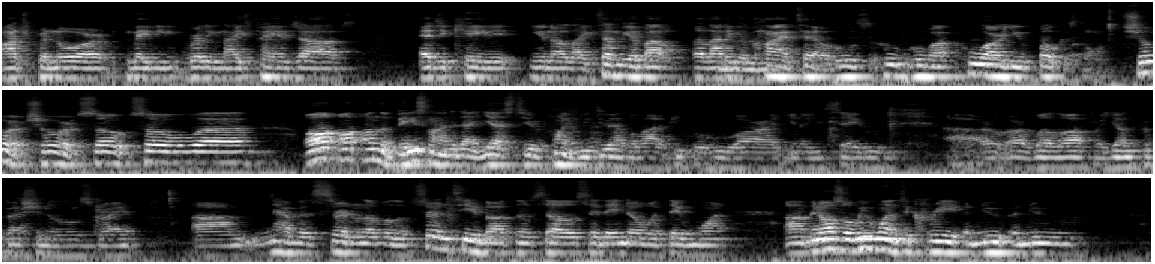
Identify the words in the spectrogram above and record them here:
entrepreneur, maybe really nice paying jobs, educated, you know, like tell me about a lot of your Mhm. clientele. Who's who who are who are you focused on? Sure, sure. So, so uh, on, on the baseline of that, yes, to your point, we do have a lot of people who are, you know, you say who uh, are, are well off or young professionals, right? Um, have a certain level of certainty about themselves, say they know what they want, um, and also we wanted to create a new, a new,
